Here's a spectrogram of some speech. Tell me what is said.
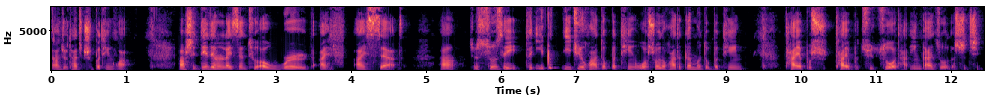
啊，就他就是不听话。然后 she didn't listen to a word I I said，啊，就 Susie 她一个一句话都不听，我说的话她根本都不听。她也不是，她也不去做她应该做的事情。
